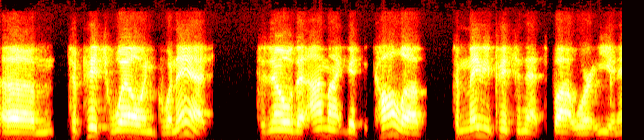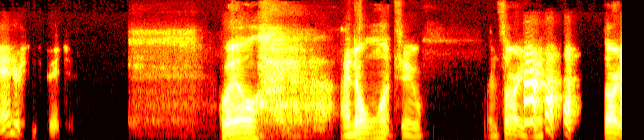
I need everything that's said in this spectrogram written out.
um, to pitch well in Gwinnett to know that I might get the call up to maybe pitch in that spot where Ian Anderson's pitching. Well, I don't want to. I'm sorry. sorry,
